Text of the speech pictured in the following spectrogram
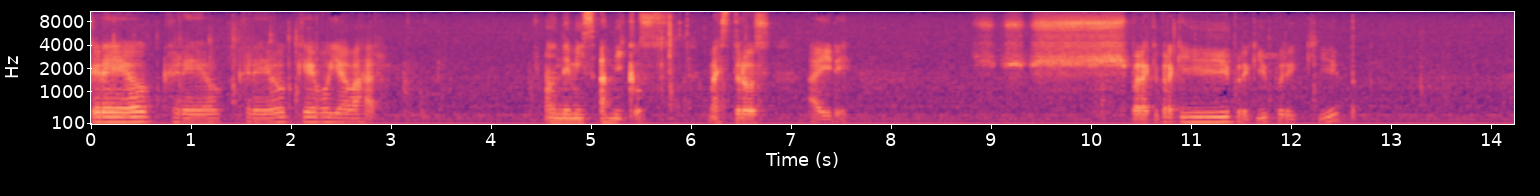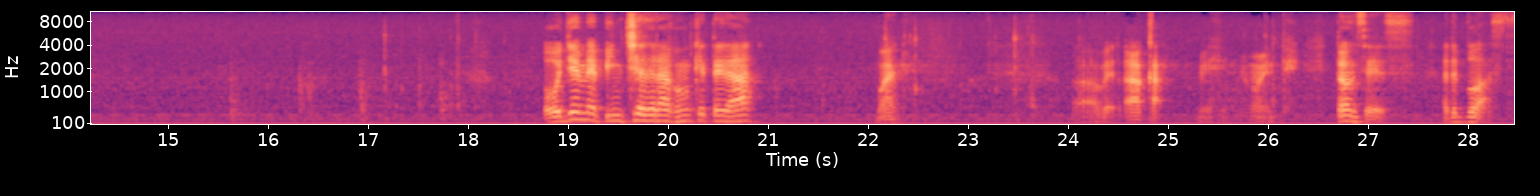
Creo, creo, creo que voy a bajar. Donde mis amigos, maestros, aire. Por aquí, por aquí, por aquí, por aquí. Óyeme, pinche dragón que te da. Bueno. A ver, acá. Nuevamente. Entonces, a the blast.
